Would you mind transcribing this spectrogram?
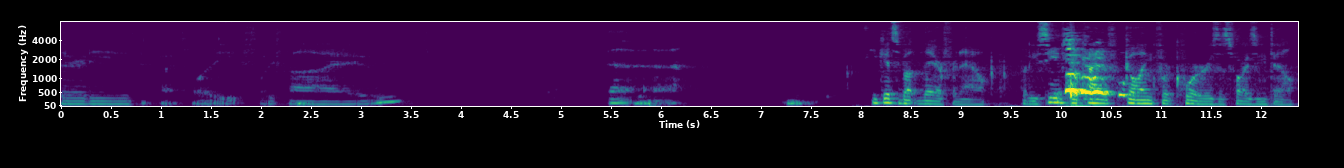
30, 35, 40, 45. Uh, he gets about there for now, but he seems to be kind of going for quarters as far as you can tell.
